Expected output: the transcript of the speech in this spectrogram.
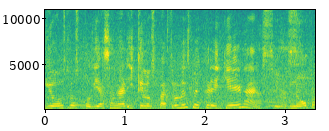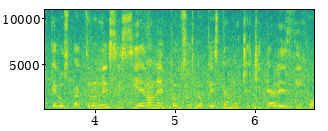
Dios los podía sanar y que los patrones le creyeran, ¿no? Porque los patrones hicieron entonces lo que esta muchachita les dijo.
